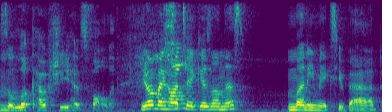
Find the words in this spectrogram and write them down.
So Hmm. look how she has fallen. You know what my hot She- take is on this? Money makes you bad.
